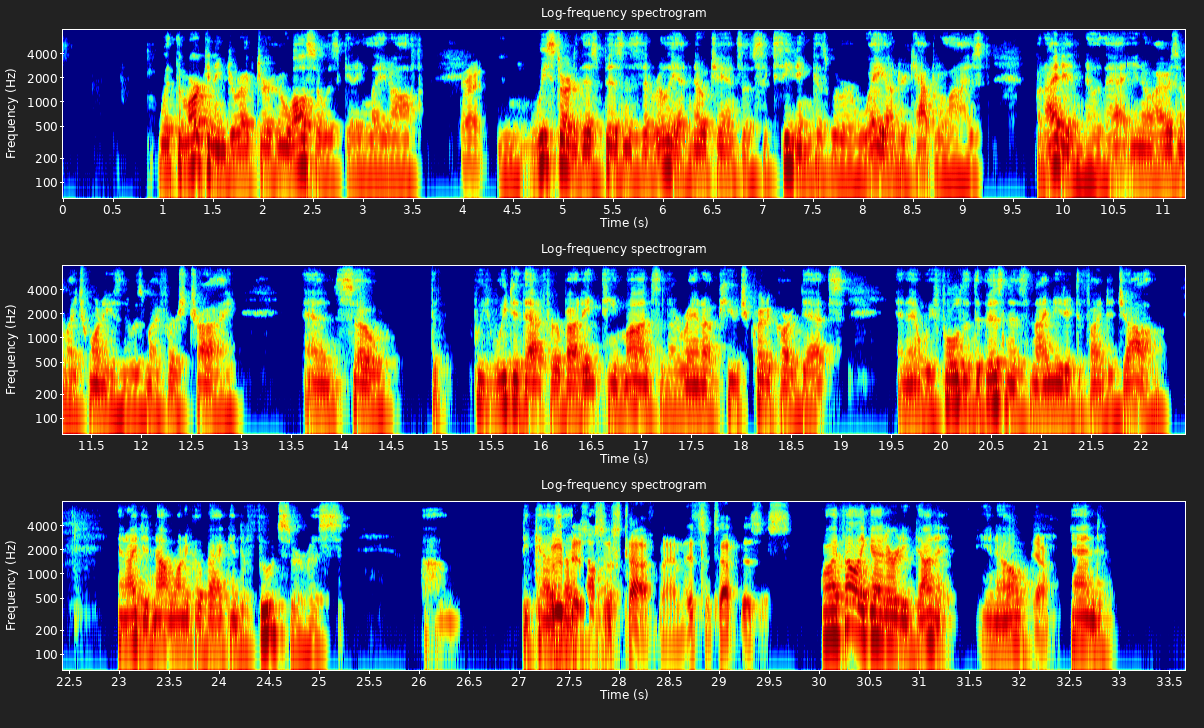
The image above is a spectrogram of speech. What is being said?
with the marketing director who also was getting laid off. Right. And we started this business that really had no chance of succeeding because we were way undercapitalized. But I didn't know that. You know, I was in my 20s and it was my first try. And so the, we, we did that for about 18 months and I ran up huge credit card debts. And then we folded the business and I needed to find a job. And I did not want to go back into food service. Um, because food business is tough, man. It's a tough business. Well, I felt like I'd already done it, you know. Yeah. And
